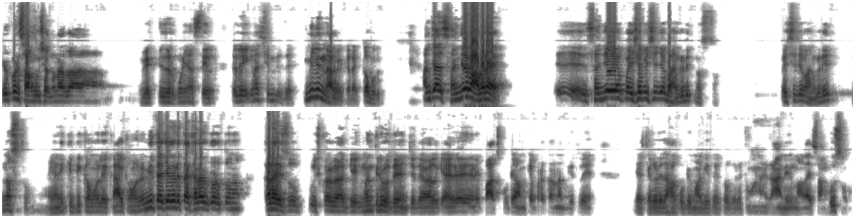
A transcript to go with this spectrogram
हे पण सांगू शकणारा व्यक्ती जर कोणी असेल तर ते एकनाथ शिंदेच आहे. मिलिंद नार्वेकर आहे कबूल. आमच्या संजय बाबरा आहे. संजय या पैशा पैशाच्या भानगडीत नसतो. पैशाच्या भानगडीत नसतो. याने किती कमवले काय कमवले मी त्याच्याकडे तक्रार करतो ना. करायचो पुष्कळ वेळा की मंत्री होते यांचे त्यावेळेला की अरे याने पाच कोटी अमक्या प्रकरणात घेतले. याच्याकडे दहा कोटी मागितले वगैरे. तो म्हणायचा अनिल मला हे सांगूच नको.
